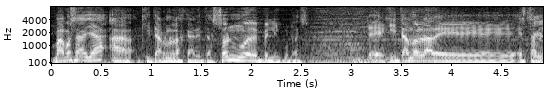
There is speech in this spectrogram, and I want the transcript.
vamos allá a quitarnos las caretas. Son nueve películas. Eh, quitando la de esta Sí,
